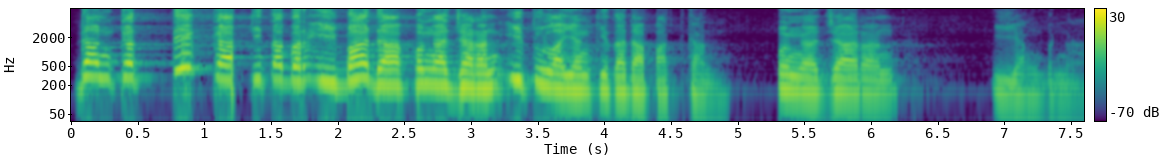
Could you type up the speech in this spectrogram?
Dan ketika kita beribadah, pengajaran itulah yang kita dapatkan. Pengajaran yang benar.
